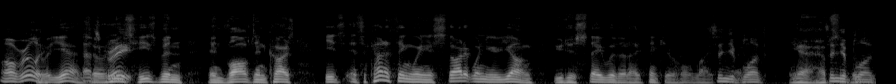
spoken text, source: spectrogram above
Oh, really? So, yeah, that's so great. he's he's been involved in cars. It's it's the kind of thing when you start it when you're young, you just stay with it. I think your whole life. It's in your right? blood. Yeah, absolutely. It's in your blood.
